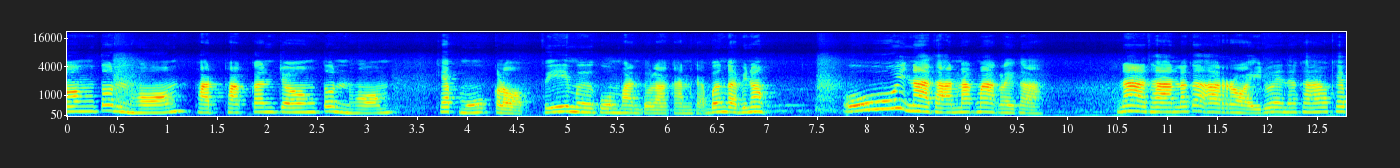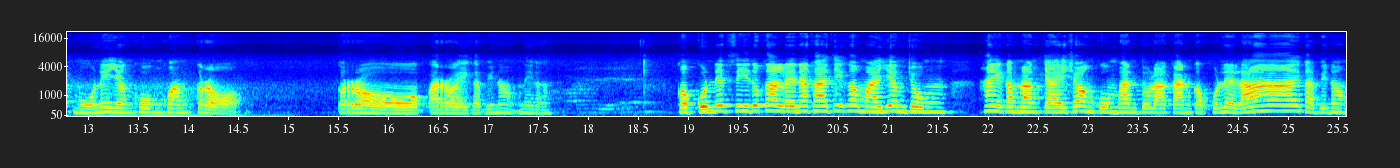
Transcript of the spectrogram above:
องต้นหอม ผัดผักกันจองต้นหอม แคบหมูกรอบฝีมือโคมพันตุลากันค่ะ เบิ้งค่ะพี่น้องโอ้ยน่าทานมากๆเลยค่ะน่าทานแล้วก็อร่อยด้วยนะคะ แคบหมูเนี่ยยังคงความกรอบ กรอบอร่อยค่ะพี่น้องนี่ค่ะ ขอบคุณเอฟซีทุกท่านเลยนะคะ ที่เข้ามาเยี่ยมชมให้กำลังใจช่องคุมพันตุลาการขอบคุณหลายๆค่ะพี่น้อง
